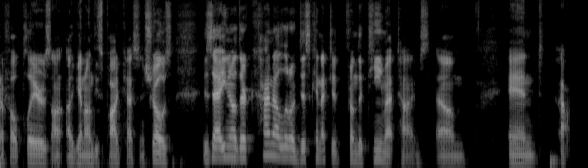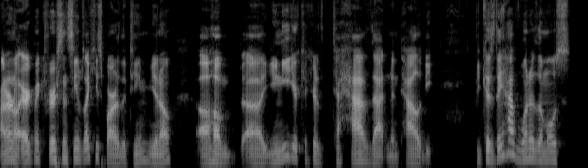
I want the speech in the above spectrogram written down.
nfl players on, again on these podcasts and shows is that you know they're kind of a little disconnected from the team at times um, and i don't know eric mcpherson seems like he's part of the team you know? Um, uh, you need your kicker to have that mentality because they have one of the most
